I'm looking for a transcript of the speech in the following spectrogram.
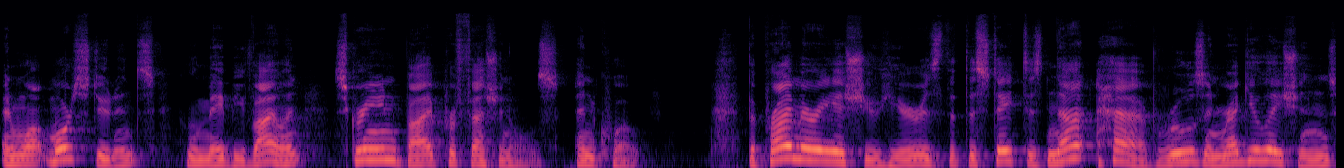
and want more students, who may be violent, screened by professionals. The primary issue here is that the state does not have rules and regulations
